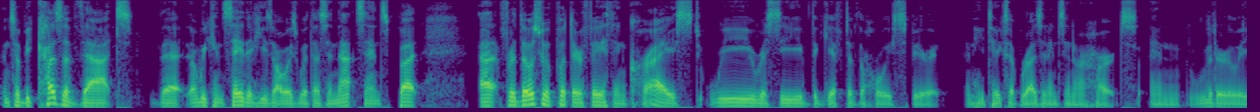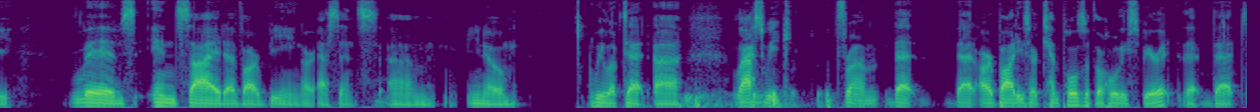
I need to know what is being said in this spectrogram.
and so because of that, that we can say that He's always with us in that sense. But uh, for those who have put their faith in Christ, we receive the gift of the Holy Spirit, and He takes up residence in our hearts and literally lives inside of our being, our essence. Um, you know, we looked at uh, last week from that that our bodies are temples of the Holy Spirit. That that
